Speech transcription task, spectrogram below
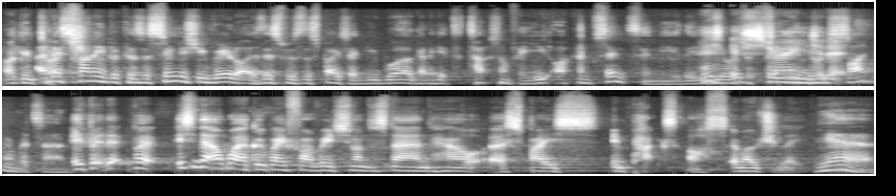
I can touch. And it's funny because as soon as you realise this was the space and you were going to get to touch something, you, I can sense in you that It's- you were it's strange, your isn't it? excitement return. It- but, but isn't that a, way, a good way for our readers to understand how a space impacts us emotionally? yeah.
